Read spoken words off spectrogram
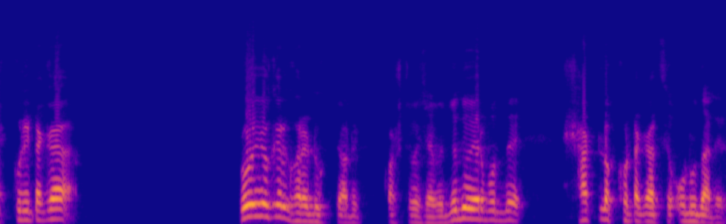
এক কোটি টাকা প্রয়োজকের ঘরে ঢুকতে অনেক কষ্ট হয়ে যাবে। যদিও এর মধ্যে ষাট লক্ষ টাকা আছে অনুদানের।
